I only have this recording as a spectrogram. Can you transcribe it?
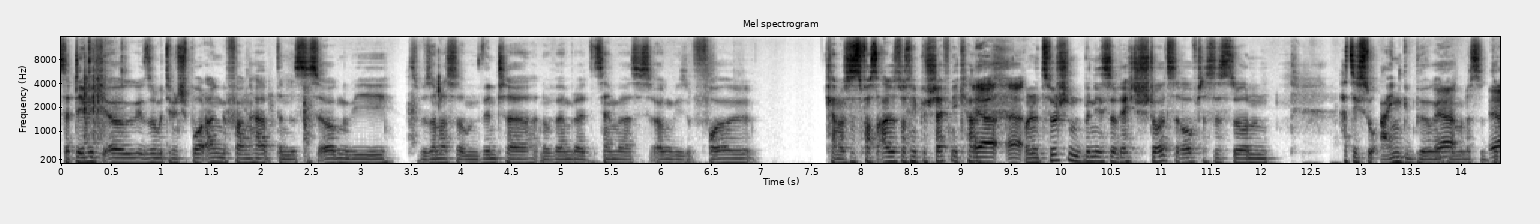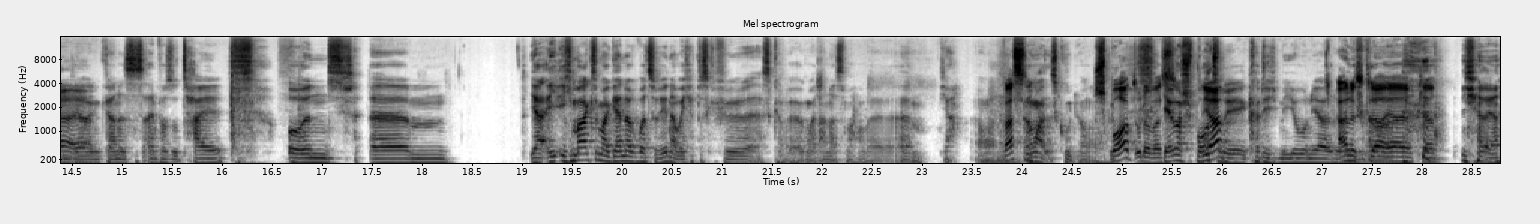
Seitdem ich irgendwie so mit dem Sport angefangen habe, dann ist es irgendwie, so besonders so im Winter, November, Dezember, ist es irgendwie so voll kann, das ist fast alles, was mich beschäftigt hat. Ja, ja. Und inzwischen bin ich so recht stolz darauf, dass es so ein, hat sich so eingebürgert, Ja. wenn man das so dumm sagen kann. Es ist einfach so Teil. Und ähm, ja, ich, ich mag es immer gerne darüber zu reden, aber ich habe das Gefühl, das können wir irgendwann anders machen, weil ähm, ja, irgendwann, Was irgendwann ist gut. Irgendwann Sport oder was? Gut. Ja, über Sport Ja? reden, könnte ich Millionen Jahre reden. Alles klar, ja, ja, klar. ja, ja.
